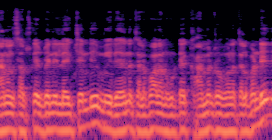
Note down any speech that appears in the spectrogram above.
ఛానల్ సబ్స్క్రైబ్ చేయండి లైక్ చేయండి. మీరు ఏదైనా తెలపాలనుకుంటే కామెంట్ రూపంలో తెలపండి.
